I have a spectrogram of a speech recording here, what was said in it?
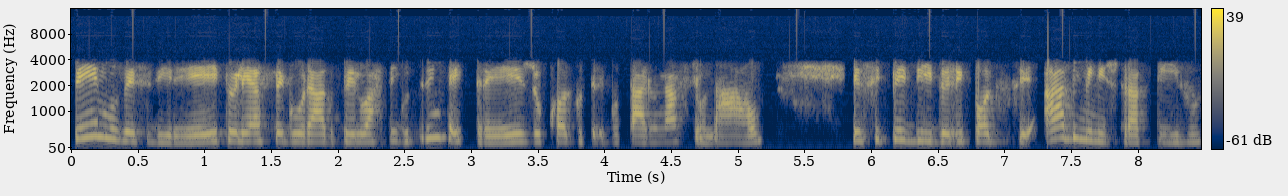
temos esse direito, ele é assegurado pelo artigo 33 do Código Tributário Nacional. Esse pedido ele pode ser administrativo,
